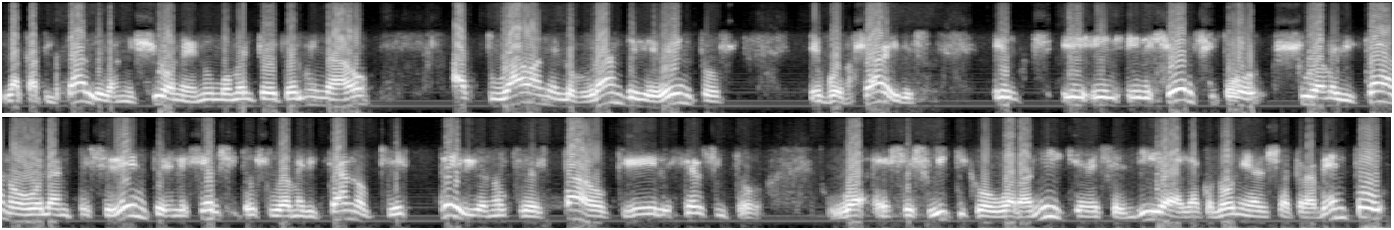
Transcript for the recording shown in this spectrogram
la capital de las misiones en un momento determinado, actuaban en los grandes eventos en Buenos Aires. El, el, ejército sudamericano o el antecedente del ejército sudamericano que es previo a nuestro estado, que es el ejército eh, jesuítico guaraní que defendía la colonia del Sacramento,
